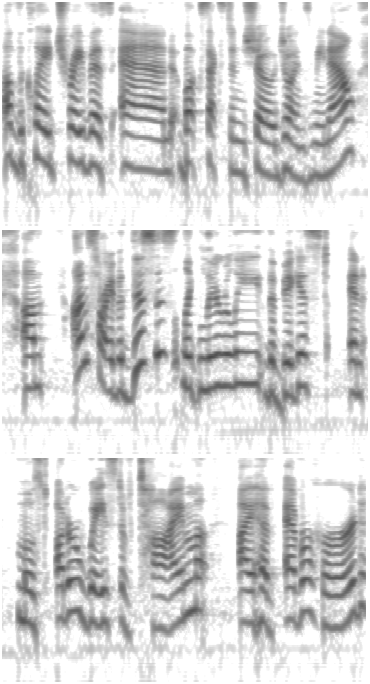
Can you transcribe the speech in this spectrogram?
of the Clay Travis and Buck Sexton Show, joins me now. Um, I'm sorry, but this is like literally the biggest and most utter waste of time I have ever heard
